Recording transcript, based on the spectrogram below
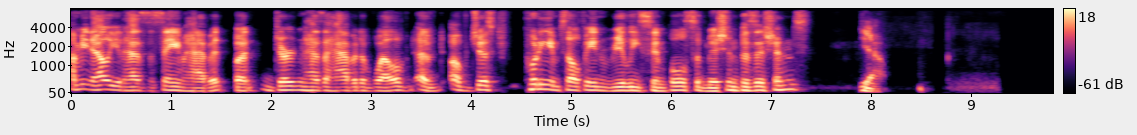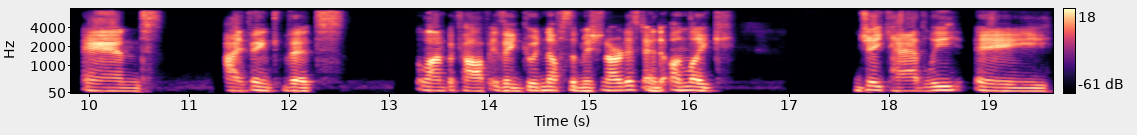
I mean Elliott has the same habit, but Durden has a habit of well of, of, just putting himself in really simple submission positions. Yeah. And I think that Ulanbekov is a good enough submission artist, and unlike Jake Hadley, a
